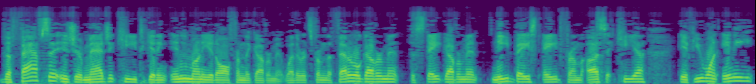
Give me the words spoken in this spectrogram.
The FAFSA is your magic key to getting any money at all from the government, whether it's from the federal government, the state government, need-based aid from us at KHEAA. If you want any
